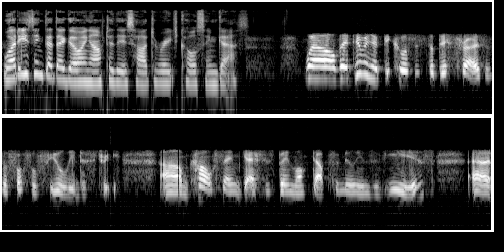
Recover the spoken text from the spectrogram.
Why do you think that they're going after this hard to reach coal seam gas? Well, they're doing it because it's the death throes of the fossil fuel industry. Um, coal seam gas has been locked up for millions of years. Uh,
